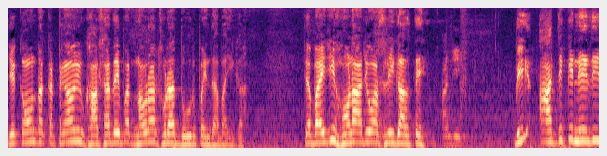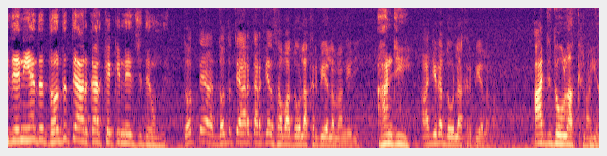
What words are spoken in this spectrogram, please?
ਜੇ ਕੌਣ ਤਾਂ ਕੱਟੀਆਂ ਵੀ ਖਾ ਸਕਦੇ ਪਰ ਨੌਰਾ ਥੋੜਾ ਦੂਰ ਪੈਂਦਾ ਬਾਈ ਦਾ। ਤੇ ਬਾਈ ਜੀ ਹੁਣ ਆ ਜਾਓ ਅਸਲੀ ਗੱਲ ਤੇ। ਹਾਂਜੀ। ਵੀ ਅੱਜ ਕਿੰਨੇ ਦੀ ਦੇਣੀ ਹੈ ਤੇ ਦੁੱਧ ਤਿਆਰ ਕਰਕੇ ਕਿੰਨੇ 'ਚ ਦੇਵੋਗੇ ਦੁੱਧ ਤੇ ਦੁੱਧ ਤਿਆਰ ਕਰਕੇ ਸਵਾ 2 ਲੱਖ ਰੁਪਏ ਲਵਾਂਗੇ ਜੀ। ਹਾਂਜੀ। ਅੱਜ ਜਿਹੜਾ 2 ਲੱਖ ਰੁਪਏ ਲਵਾਂਗੇ। ਅੱਜ 2 ਲੱਖ ਰੁਪਇਆ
